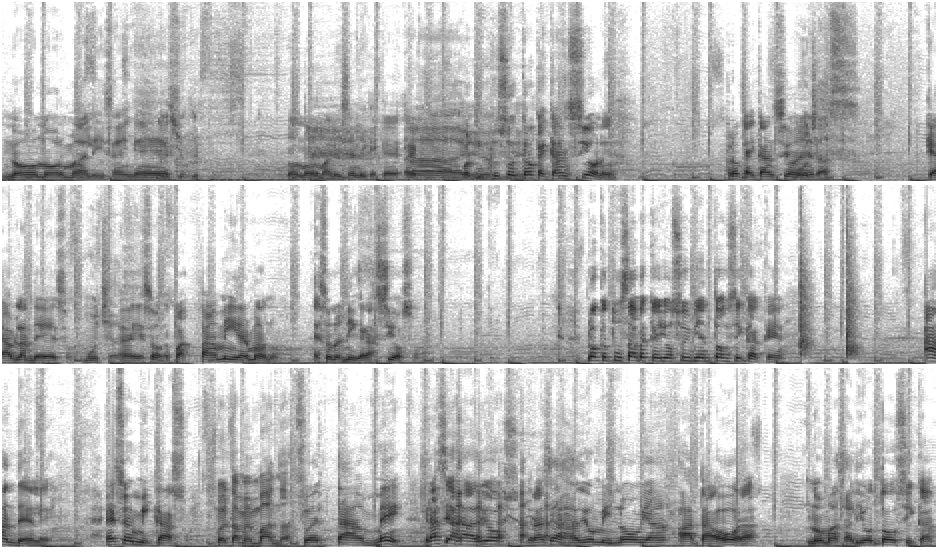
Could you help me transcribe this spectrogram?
no normalicen eso. No normalicen ni que, que- eh, Ay, porque incluso creo que hay canciones, creo que hay canciones Muchas. que hablan de eso. Muchas. Eh, Eso, para mí, hermano, eso no es ni gracioso. Lo que tú sabes que yo soy bien tóxica, que ándele. Eso es mi caso. Suéltame en banda. Suéltame. Gracias a Dios, gracias a Dios, mi novia hasta ahora no me ha salido tóxica.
